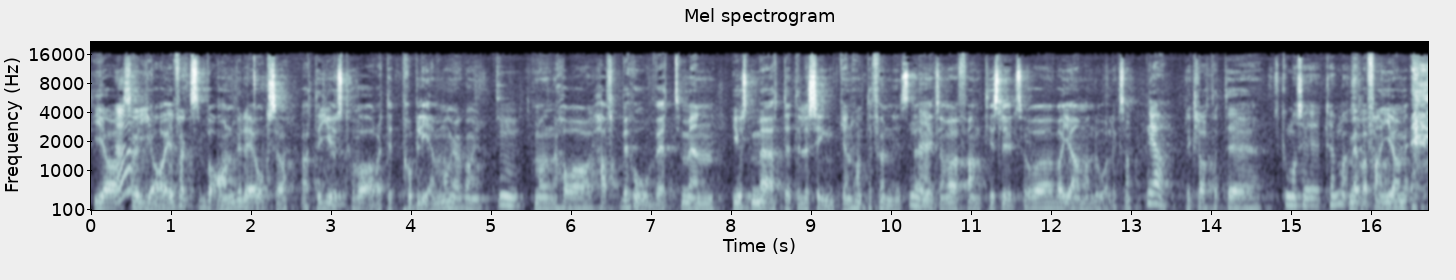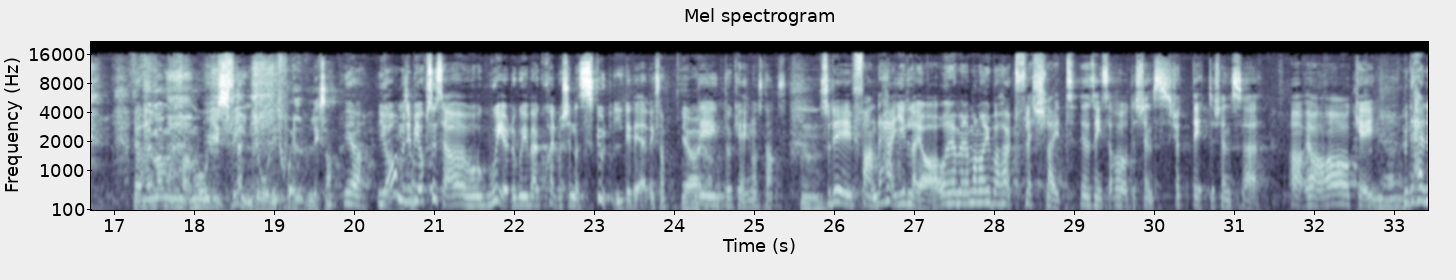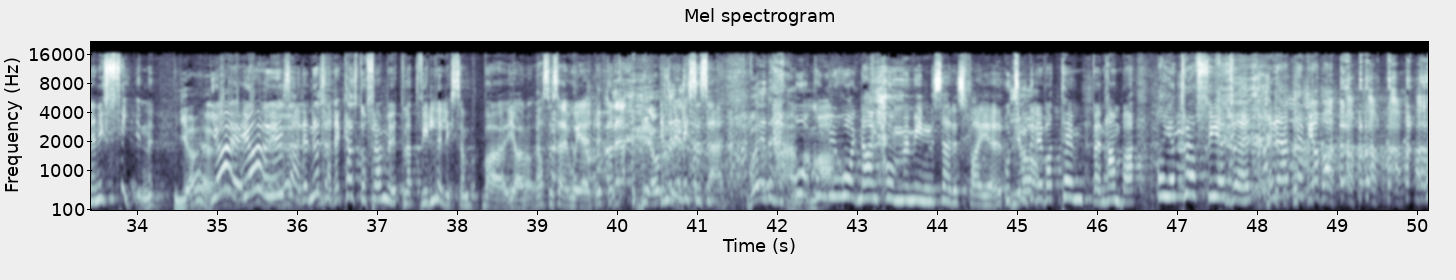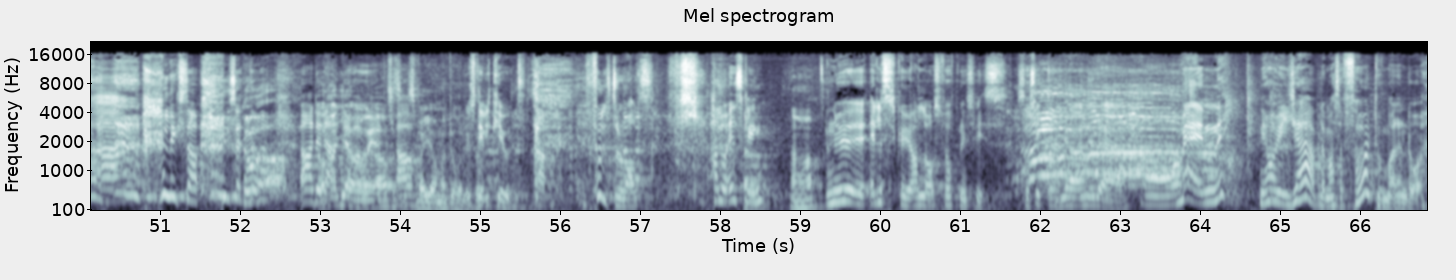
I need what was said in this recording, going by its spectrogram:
Ja, Ja. så jag är faktiskt van vid det också. Att det just har varit ett problem många gånger. Mm. Man har haft behovet men just mötet eller synken har inte funnits där. Nej. Liksom. Vad fan, till slut så vad, vad gör man då liksom? Ja, Det är klart att det... ska måste tömmas. Men vad fan gör man? ja, men man, man mår ju svindåligt själv liksom. Ja, ja men det så. blir också så här weird att gå iväg själv och känna skuld i det. Liksom. Ja, det är. Mm. inte okej någonstans. Så det är fan, det här gillar jag. Och jag menar, man har ju bara hört flashlight. Jag tänkte så här, åh, det känns köttigt, det känns så här. Ja, ja, ja okej. Men det här, den är fin. Ja, ja. Ja, ja, det så här, den, är så här, den kan stå framme utan att Ville liksom bara göra något. Alltså så här weird. Utan, ja, men det är liksom så här. Vad är det här Åh, mamma? kommer du ihåg när han kom med min Satisfyer och trodde Ja. det var tempen? Han bara, åh jag tror jag har feber. Är det här tempen? Jag bara, liksom. Hur sätter man? Ja, det Ja, där det gör var man, weird. ja, precis, vad gör man då liksom? Still cute. Ja. Fullt normalt. Hallå älskling. Ja. Nu älskar ju alla oss förhoppningsvis som sitter Gör ni det? Men ni har ju en jävla massa fördomar ändå.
